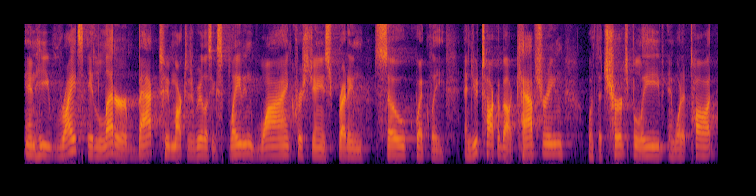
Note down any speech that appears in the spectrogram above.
and he writes a letter back to Marcus Aurelius explaining why Christianity is spreading so quickly. And you talk about capturing what the church believed and what it taught.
